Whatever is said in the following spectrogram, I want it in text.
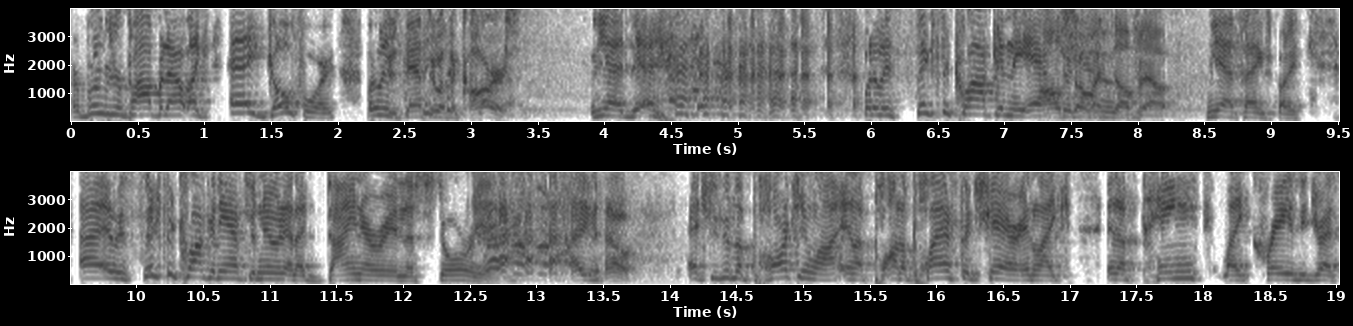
her boobs were popping out. Like, hey, go for it. But it was dancing six with the cars? Yeah, yeah. but it was six o'clock in the afternoon. I'll show myself out. Yeah, thanks, buddy. Uh, it was six o'clock in the afternoon at a diner in Astoria. I know. And she's in the parking lot in a on a plastic chair in like in a pink like crazy dress.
